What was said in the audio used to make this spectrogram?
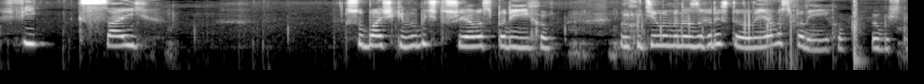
фиксай. Собачки, вибачте, що я вас переїхав. Ви хотіли мене загризти, але я вас переїхав. Вибачте.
